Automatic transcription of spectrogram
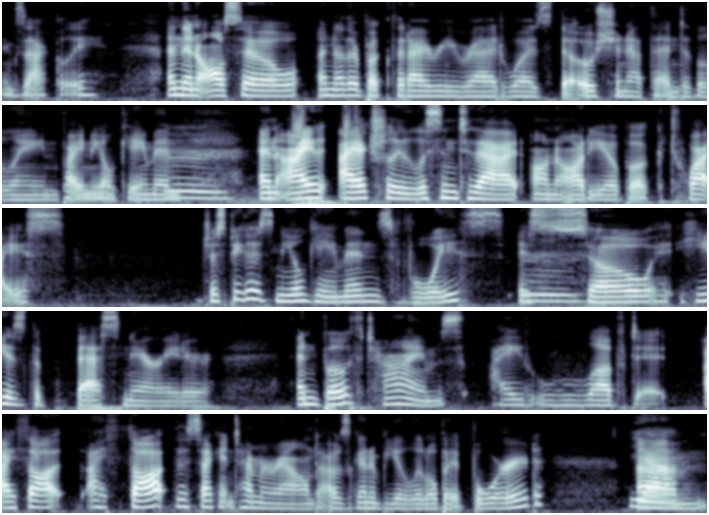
exactly. And then also another book that I reread was The Ocean at the End of the Lane by Neil Gaiman, Mm. and I I actually listened to that on audiobook twice. Just because Neil Gaiman's voice is Mm. so he is the best narrator. And both times I loved it. I thought I thought the second time around I was going to be a little bit bored. Yeah. Um,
